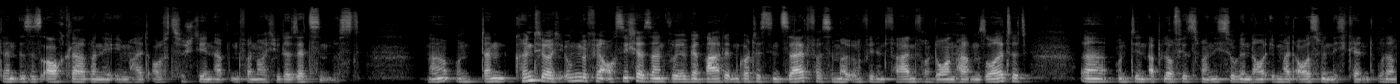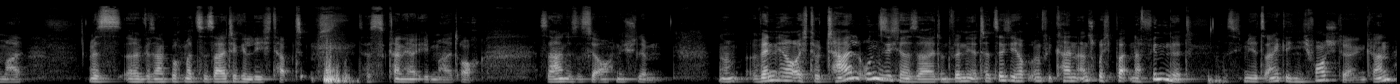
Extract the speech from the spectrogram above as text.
Dann ist es auch klar, wann ihr eben halt aufzustehen habt und von euch wieder setzen müsst. Na, und dann könnt ihr euch ungefähr auch sicher sein, wo ihr gerade im Gottesdienst seid, falls ihr mal irgendwie den Faden verloren haben solltet äh, und den Ablauf jetzt mal nicht so genau eben halt auswendig kennt oder mal das äh, Gesangbuch mal zur Seite gelegt habt. Das kann ja eben halt auch sein, das ist ja auch nicht schlimm. Ne? Wenn ihr euch total unsicher seid und wenn ihr tatsächlich auch irgendwie keinen Ansprechpartner findet, was ich mir jetzt eigentlich nicht vorstellen kann,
